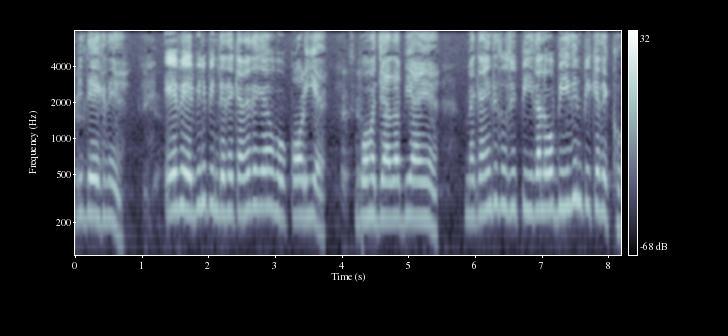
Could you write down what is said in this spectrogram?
ਵੀ ਦੇਖਦੇ ਆ। ਇਹ ਫੇਰ ਵੀ ਨਹੀਂ ਪਿੰਦੇ ਥੇ। ਕਹਿੰਦੇ ਤੇ ਕਿ ਉਹ ਕੌੜੀ ਹੈ। ਬਹੁਤ ਜ਼ਿਆਦਾ ਵੀ ਆਏ ਆ। ਮੈਂ ਕਹਿੰਦੀ ਤੁਸੀਂ ਪੀ ਤਾਂ ਲਓ 20 ਦਿਨ ਪੀ ਕੇ ਦੇਖੋ।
